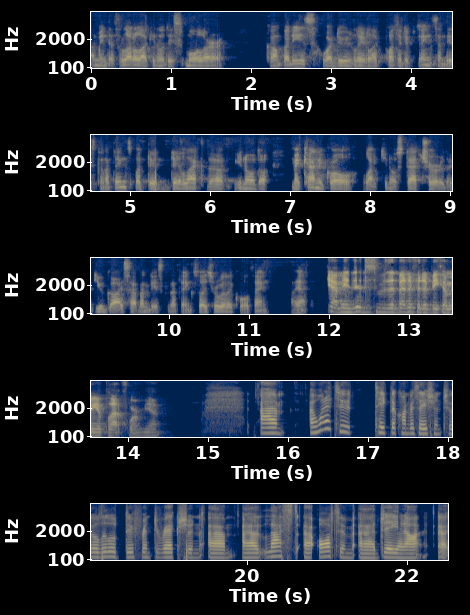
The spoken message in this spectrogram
I mean, there's a lot of like you know these smaller companies who are doing really like positive things and these kind of things, but they they lack the you know the mechanical like you know stature that you guys have and these kind of things. So it's a really cool thing. Oh, yeah. Yeah, I mean, it's the benefit of becoming a platform. Yeah. Um, I wanted to take the conversation to a little different direction. Um, uh, last uh, autumn, uh, Jay and I, uh,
